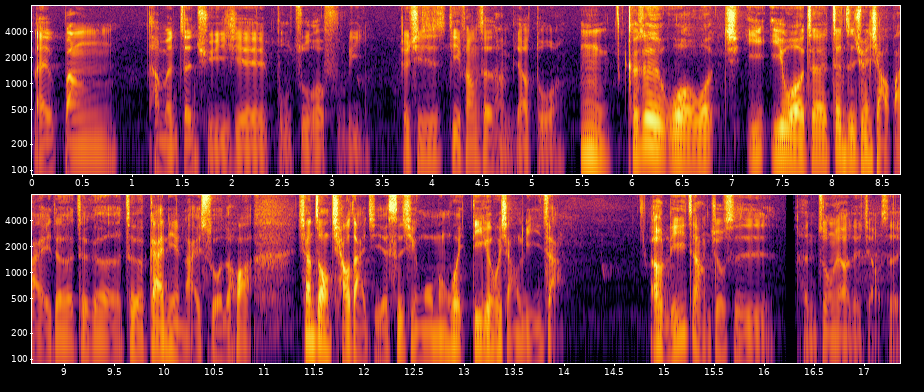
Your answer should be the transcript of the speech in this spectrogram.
来帮他们争取一些补助或福利，尤其是地方社团比较多。嗯，可是我我以以我这政治圈小白的这个这个概念来说的话，像这种桥仔级的事情，我们会第一个会想到里长，哦，里长就是很重要的角色，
